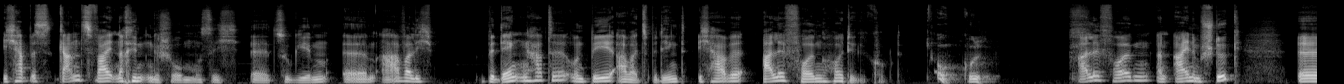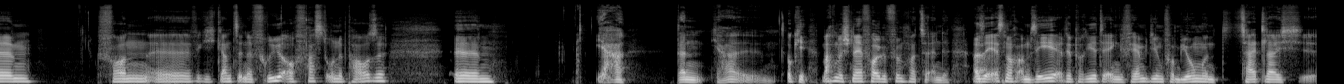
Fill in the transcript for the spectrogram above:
ich habe es ganz weit nach hinten geschoben, muss ich äh, zugeben. Ähm, A, weil ich Bedenken hatte und B, arbeitsbedingt. Ich habe alle Folgen heute geguckt. Oh, cool. Alle Folgen an einem Stück. Ähm, von äh, wirklich ganz in der Früh, auch fast ohne Pause. Ähm, ja, dann, ja, äh, okay, machen wir schnell Folge 5 mal zu Ende. Also ja. er ist noch am See, repariert er enge Fernbedienung vom Jungen und zeitgleich, äh,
